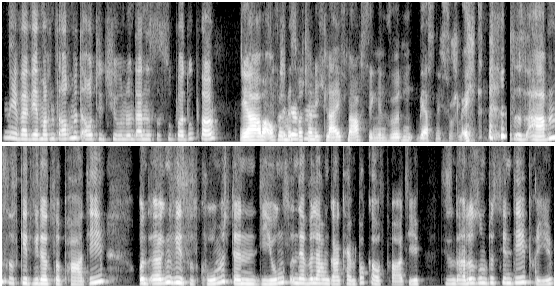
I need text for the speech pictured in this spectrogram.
Nee, weil wir machen es auch mit Autotune und dann ist es super duper. Ja, aber auch wenn wir es wahrscheinlich live nachsingen würden, wäre es nicht so schlecht. Es ist abends, es geht wieder zur Party und irgendwie ist es komisch, denn die Jungs in der Villa haben gar keinen Bock auf Party. Die sind alle so ein bisschen Depri.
